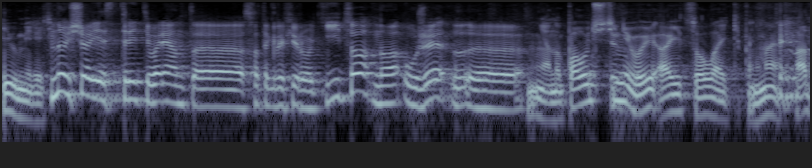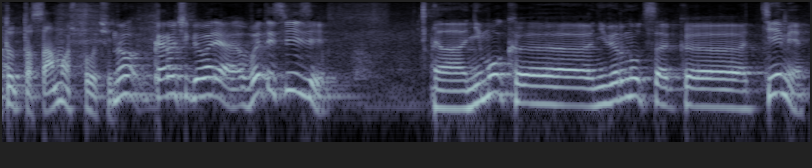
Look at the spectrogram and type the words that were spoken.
и умереть. Ну, еще есть третий вариант э, сфотографировать яйцо, но уже... э, Не, ну получите не вы, а яйцо лайки, понимаешь? А тут-то сам можешь получить. ну, короче говоря, в этой связи э, не мог э, не вернуться к э, теме,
